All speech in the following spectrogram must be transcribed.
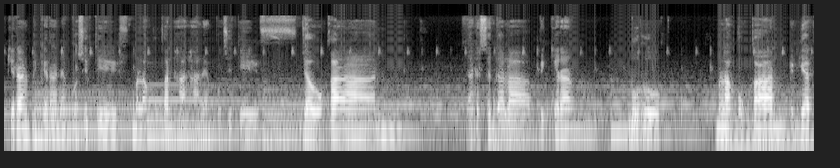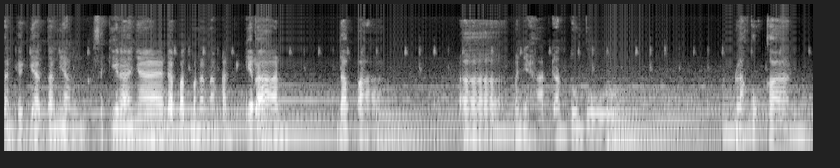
pikiran-pikiran yang positif, melakukan hal-hal yang positif, jauhkan dari segala pikiran buruk, melakukan kegiatan-kegiatan yang sekiranya dapat menenangkan pikiran, dapat uh, menyehatkan tubuh, melakukan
